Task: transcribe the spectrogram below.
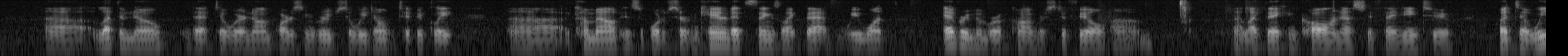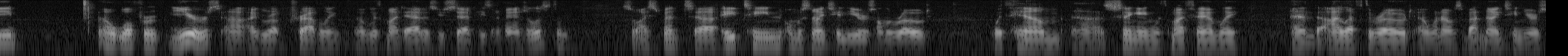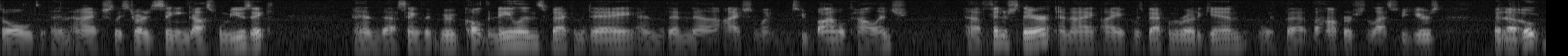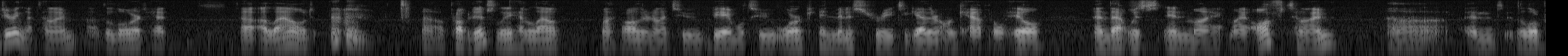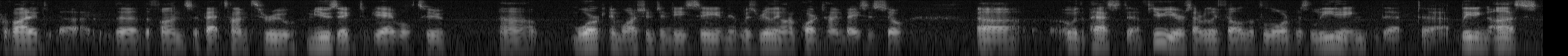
let them know that we're a nonpartisan group. So we don't typically come out in support of certain candidates, things like that. We want every member of Congress to feel um, uh, like they can call on us if they need to. But uh, we, uh, well, for years, uh, I grew up traveling uh, with my dad. As you said, he's an evangelist. And so I spent uh, 18, almost 19 years on the road with him, singing with my family. And I left the road when I was about 19 years old, and I actually started singing gospel music and uh, sang with a group called the Neelands back in the day. And then uh, I actually went to Bible college, uh, finished there, and I, I was back on the road again with uh, the Hoppers for the last few years. But uh, oh, during that time, uh, the Lord had allowed, providentially, had allowed my father and I to be able to work in ministry together on Capitol Hill. And that was in my, my off time uh, and the Lord provided uh, the the funds at that time through music to be able to uh, work in Washington D.C. and it was really on a part time basis. So uh, over the past uh, few years, I really felt that the Lord was leading that uh, leading us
